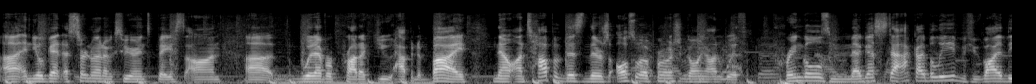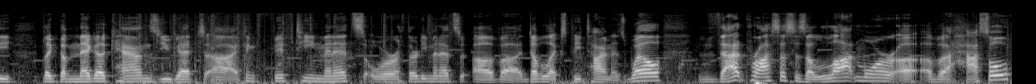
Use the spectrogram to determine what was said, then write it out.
uh, and you'll get a certain amount of experience based on uh, whatever product you happen to buy. Now on top of this there's also a promotion going on with Pringles mega stack I believe. If you buy the like the mega cans you get uh, I think 15 minutes or 30 minutes of uh, double XP time as well. That process is a lot more uh, of a hassle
